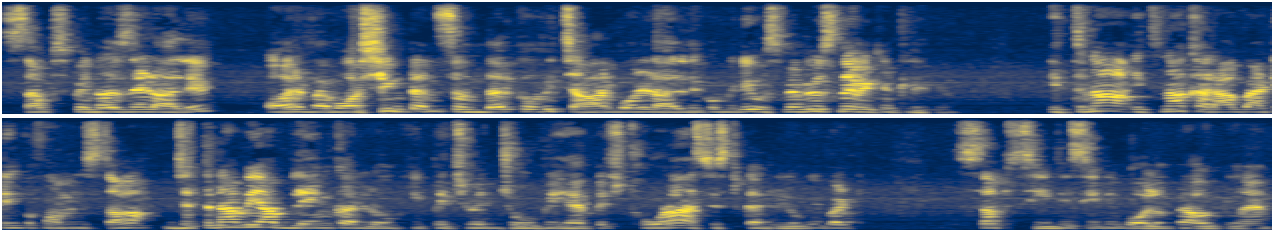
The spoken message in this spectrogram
सब स्पिनर्स ने डाले, और वॉशिंगटन सुंदर को भी चार बॉल डालने को मिली, उसमें भी उसने विकेट ले लिया। इतना इतना खराब बैटिंग परफॉर्मेंस था जितना भी आप ब्लेम कर लो कि पिच विच जो भी है पिच थोड़ा असिस्ट कर रही होगी बट सब सीधी सीधी बॉलों पे आउट हुए हैं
